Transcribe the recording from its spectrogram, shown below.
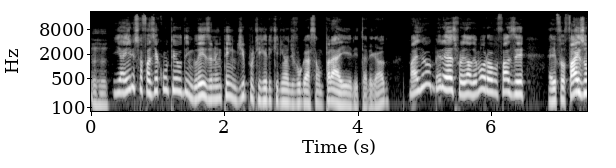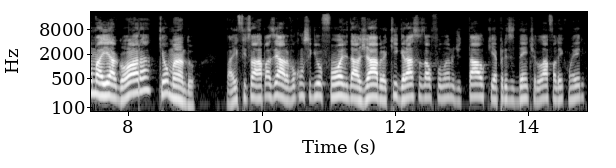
Uhum. E aí ele só fazia conteúdo em inglês, eu não entendi por que que ele queria uma divulgação pra ele, tá ligado? Mas eu, beleza, falei, não, demorou, vou fazer. Aí ele falou, faz uma aí agora que eu mando. Aí fiz, ah, rapaziada, vou conseguir o fone da Jabra aqui, graças ao fulano de tal, que é presidente lá, falei com ele.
